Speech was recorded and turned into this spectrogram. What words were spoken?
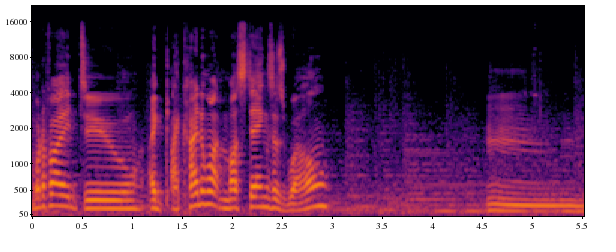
What if I do... I, I kind of want Mustangs as well. Hmm.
